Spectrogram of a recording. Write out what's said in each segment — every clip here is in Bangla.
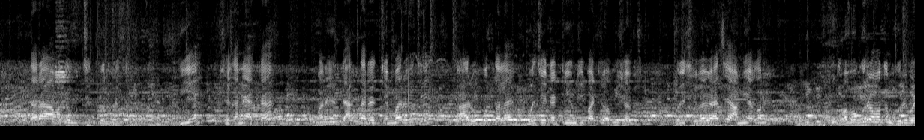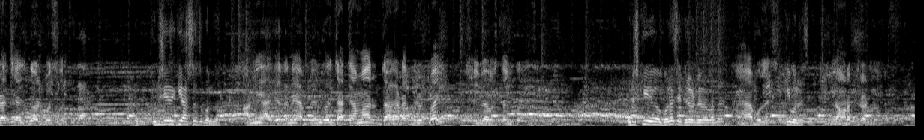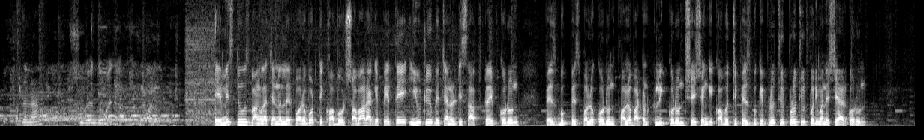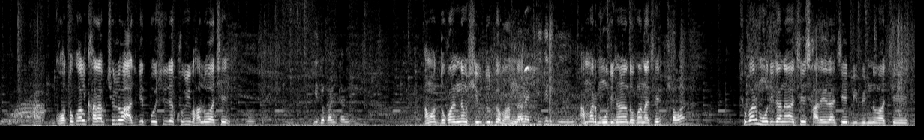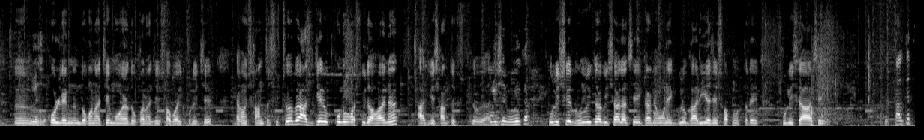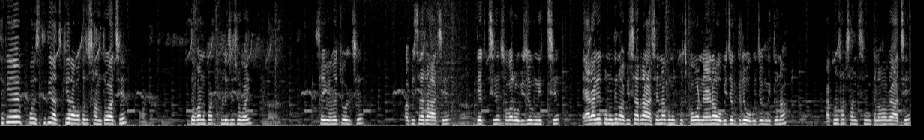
তারা আমাকে উচ্ছেদ করে দিয়েছে দিয়ে সেখানে একটা মানে ডাক্তারের চেম্বার হয়েছে, আর উপরতলায় বলছে এটা টিএমসি পার্টির অফিস হবে। বলে সেভাবে আছে আমি এখন ভবঘুরের মতন ঘুরে বেড়াচ্ছি আজ দশ বছর। পুলিশ এসে কি আশ্বস্ত করল? আমি এখানে অ্যাপ্লিকেশন করি যাতে আমার জায়গাটা ফেরত পাই সেই ব্যবস্থা আমি করতেছি পুলিশ কি বলেছে ফেরত দেওয়ার কথা? হ্যাঁ বলেছি। কি বলেছে? যে আমরা ফেরত দেবো। আপনার নাম? শুভেন্দু মাঝি। এমএস নিউজ বাংলা চ্যানেলের পরবর্তী খবর সবার আগে পেতে ইউটিউবে চ্যানেলটি সাবস্ক্রাইব করুন। ফেসবুক পেজ ফলো করুন ফলো বাটন ক্লিক করুন সেই সঙ্গে খবরটি ফেসবুকে প্রচুর প্রচুর পরিমাণে শেয়ার করুন। গতকাল খারাপ ছিল আজকের পরিস্থিতিটা খুবই ভালো আছে। কি দোকানটা আমার দোকানের নাম শিব দুর্গা ভান্ডার। মানে কি কি কি আমার মুদিখানা দোকান আছে। সবার? সবার মুদিখানা আছে সারের আছে বিভিন্ন আছে? কোল্ডেন দোকান আছে ময়রা দোকান আছে সবাই খুলেছে। এখন শান্ত শান্তসুষ্ঠুভাবে আজকের কোনো অসুবিধা হয় না আজকে শান্তসুষ্ঠুভাবে আছে। পুলিশের ভূমিকা? পুলিশের ভূমিকা বিশাল আছে এখানে অনেকগুলো গাড়ি আছে স্বপ্নোত্তরে পুলিশরা আছে। কালকের থেকে পরিস্থিতি আজকের আপাতত শান্ত আছে। দোকানপাট খুলেছে সবাই। সেইভাবে চলছে। অফিসাররা আছে দেখছে সবার অভিযোগ নিচ্ছে। এর আগে কোনোদিন অফিসাররা আসে না কোনো খোঁজখবর নেয় না অভিযোগ দিলে অভিযোগ নিত না। এখন সব শান্তি শৃঙ্খলাভাবে আছে।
